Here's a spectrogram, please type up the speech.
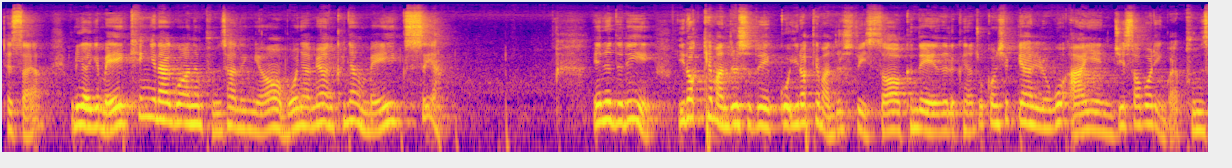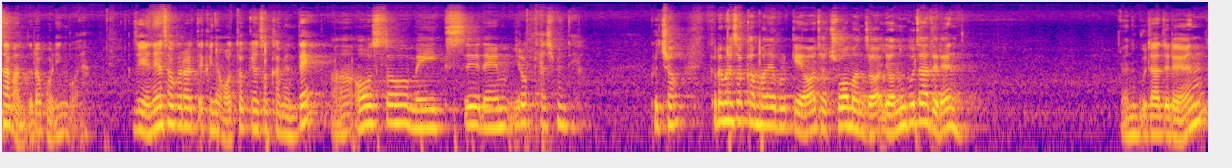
됐어요? 우리가 이게 making이라고 하는 분사는요 뭐냐면 그냥 makes야. 얘네들이 이렇게 만들 수도 있고 이렇게 만들 수도 있어. 근데 얘네들을 그냥 조금 쉽게 하려고 ing 써버린 거야. 분사 만들어 버린 거야. 그래서 얘네 해석을 할 때 그냥 어떻게 해석하면 돼? 아, also makes them 이렇게 하시면 돼요. 그쵸? 그럼 해석 한번 해볼게요. 자, 주어 먼저. 연구자들은 연구자들은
